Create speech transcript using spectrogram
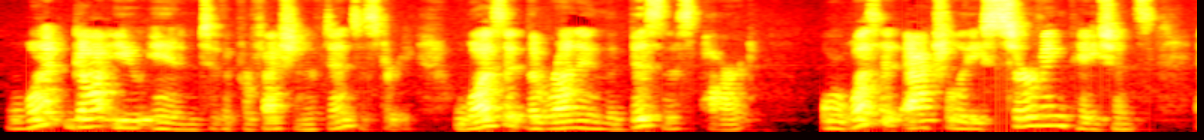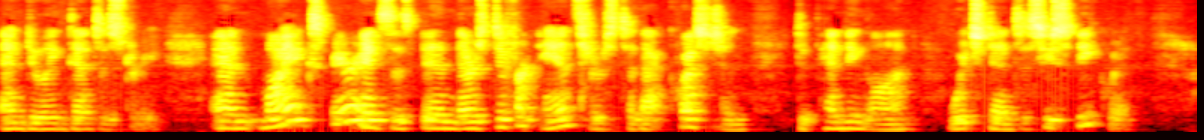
What got you into the profession of dentistry? Was it the running the business part, or was it actually serving patients and doing dentistry? And my experience has been there's different answers to that question depending on which dentist you speak with.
